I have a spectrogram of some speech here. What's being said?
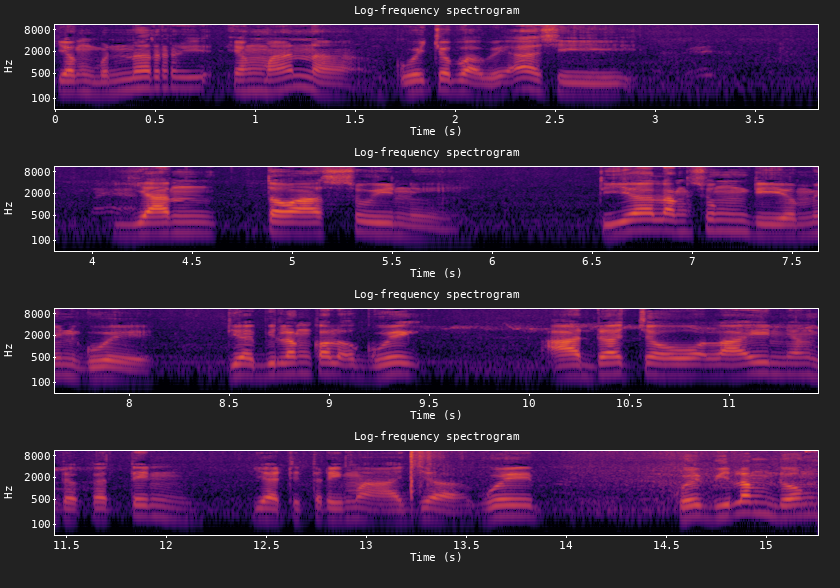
Yang bener yang mana? Gue coba WA si Yanto Asu ini dia langsung diemin gue. Dia bilang kalau gue ada cowok lain yang deketin ya diterima aja. Gue gue bilang dong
